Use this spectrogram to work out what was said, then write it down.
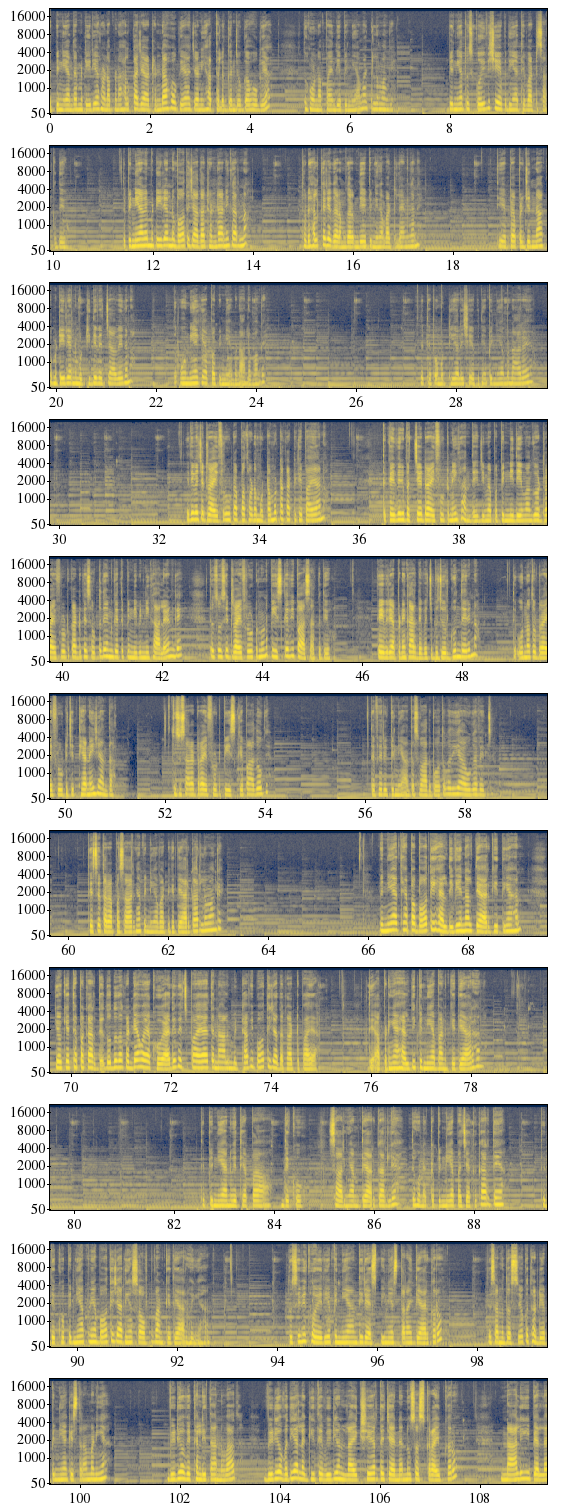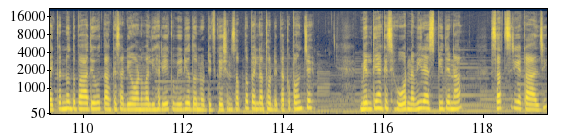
ਤੇ ਪਿੰਨੀਆਂ ਦਾ ਮਟੀਰੀਅਲ ਹੁਣ ਆਪਣਾ ਹਲਕਾ ਜਿਹਾ ਠੰਡਾ ਹੋ ਗਿਆ ਜਾਨੀ ਹੱਥ ਲੱਗਣ ਜੋਗਾ ਹੋ ਗਿਆ, ਤਾਂ ਹੁਣ ਆਪਾਂ ਇਹਦੀਆਂ ਪਿੰਨੀਆਂ ਵੱਟ ਲਵਾਂਗੇ। ਪਿੰਨੀਆਂ ਤੁਸੀਂ ਕੋਈ ਵੀ ਸ਼ੇਪ ਦੀਆਂ ਇੱਥੇ ਵੱਟ ਸਕਦੇ ਹੋ। ਤੇ ਪਿੰਨੀਆਂ ਦੇ ਮਟੀਰੀਅਲ ਨੂੰ ਬਹੁਤ ਜ਼ਿਆਦਾ ਠੰਡਾ ਨਹੀਂ ਕਰਨਾ। ਥੋੜੇ ਹਲਕੇ ਜਿਹੇ ਗਰਮ-ਗਰਮ ਦੀਆਂ ਪਿੰਨੀਆਂ ਵੱਟ ਲੈਣੀਆਂ ਨੇ। ਤੇ ਆਪਾਂ ਆਪਣਾ ਜਿੰਨਾ ਕੁ ਮਟੀਰੀਅਲ ਮੁੱਠੀ ਦੇ ਵਿੱਚ ਆਵੇਗਾ ਨਾ, ਤਾਂ ਉਨੀਆਂ ਕਿ ਆਪਾਂ ਪਿੰਨੀਆਂ ਬਣਾ ਲਵਾਂਗੇ। ਇੱਥੇ ਆਪਾਂ ਮੁੱਠੀ ਵਾਲੀ ਸ਼ੇਪ ਦੀਆਂ ਪਿੰਨੀਆਂ ਬਣਾ ਰਹੇ ਆ ਇਹਦੇ ਵਿੱਚ ਡਰਾਈ ਫਰੂਟ ਆਪਾਂ ਥੋੜਾ ਮੋਟਾ-ਮੋਟਾ ਕੱਟ ਕੇ ਪਾਇਆ ਨਾ, ਤੇ ਕਈ ਵਾਰੀ ਬੱਚੇ ਡਰਾਈ ਫਰੂਟ ਨਹੀਂ ਖਾਂਦੇ, ਜਿਵੇਂ ਆਪਾਂ ਪਿੰਨੀ ਦੇਵਾਂਗੇ, ਉਹ ਡਰਾਈ ਫਰੂਟ ਕੱਢ ਕੇ ਸੁੱਟ ਦੇਣਗੇ ਤੇ ਪਿੰਨੀ ਪਿੰਨੀ ਖਾ ਲੈਣਗੇ, ਤਾਂ ਤੁਸੀਂ ਡਰਾਈ ਫਰੂਟ ਨੂੰ ਨਾ ਪੀਸ ਕੇ ਵੀ ਪਾ ਸਕਦੇ ਹੋ। ਕਈ ਵਾਰੀ ਆਪਣੇ ਘਰ ਦੇ ਵਿੱਚ ਬਜ਼ੁਰਗ ਹੁੰਦੇ ਨੇ ਨਾ, ਤੇ ਉਹਨਾਂ ਤੋਂ ਡਰਾਈ ਫਰੂਟ ਚਿੱਥਿਆ ਨਹੀਂ ਜਾਂਦਾ। ਤੁਸੀਂ ਸਾਰਾ ਡਰਾਈ ਫਰੂਟ ਪੀਸ ਕੇ ਪਾ ਦੋਗੇ, ਤੇ ਫਿਰ ਪਿੰਨੀਆਂ ਦਾ ਸਵਾਦ ਬਹੁਤ ਵਧੀਆ ਆਊਗਾ ਵਿੱਚ। ਤੇ ਇਸੇ ਤਰ੍ਹਾਂ ਆਪਾਂ ਸਾਰੀਆਂ ਪਿੰਨੀਆਂ ਵੱਟ ਕੇ ਤਿਆਰ ਕਰ ਲਵਾਂਗੇ। ਪਿੰਨੀਆਂ ਇੱਥੇ ਆਪਾਂ ਬਹੁਤ ਹੀ ਹੈਲਦੀ ਵੀ ਨਾਲ ਤਿਆਰ ਕੀਤੀਆਂ ਹਨ, ਕਿਉਂਕਿ ਇੱਥੇ ਆਪਾਂ ਘਰ ਦੇ ਦੁੱਧ ਦਾ ਕੱਢਿਆ ਹੋਇਆ ਖੋਇਆ ਇਹਦੇ ਵਿੱਚ ਪਾਇਆ ਤੇ ਨਾਲ ਮਿੱਠਾ ਵੀ ਬਹੁਤ ਹੀ ਜ਼ਿਆਦਾ ਘੱਟ ਪਾਇਆ। ਤੇ ਆਪਣੀਆਂ ਹੈਲਦੀ ਪਿੰਨੀਆਂ ਬਣ ਕੇ ਤਿਆਰ ਹਨ। ਤੇ ਪਿੰਨੀਆਂ ਨੂੰ ਇੱਥੇ ਆਪਾਂ ਦੇਖੋ, ਸਾਰੀਆਂ ਨੂੰ ਤਿਆਰ ਕਰ ਲਿਆ ਤੇ ਹੁਣ ਇੱਕ ਪਿੰਨੀ ਆਪਾਂ ਚੈੱਕ ਕਰਦੇ ਆਂ ਤੇ ਦੇਖੋ ਪਿੰਨੀਆਂ ਆਪਣੀਆਂ ਬਹੁਤ ਹੀ ਜ਼ਿਆਦੀਆਂ ਸੌਫਟ ਬਣ ਕੇ ਤਿਆਰ ਹੋਈਆਂ ਹਨ। ਤੁਸੀਂ ਵੀ ਖੋਏ ਦੀਆਂ ਪਿੰਨੀਆਂ ਦੀ ਰੈਸਪੀ ਨੇ ਇਸ ਤਰ੍ਹਾਂ ਹੀ ਤਿਆਰ ਕਰੋ ਤੇ ਸਾਨੂੰ ਦੱਸਿਓ ਕਿ ਤੁਹਾਡੀਆਂ ਪਿੰਨੀਆਂ ਕਿਸ ਤਰ੍ਹਾਂ ਬਣੀਆਂ। ਵੀਡੀਓ ਵੇਖਣ ਲਈ ਧੰਨਵਾਦ। ਵੀਡੀਓ ਵਧੀਆ ਲੱਗੀ ਤੇ ਵੀਡੀਓ ਨੂੰ ਲਾਈਕ ਸ਼ੇਅਰ ਤੇ ਚੈਨਲ ਨੂੰ ਸਬਸਕ੍ਰਾਈਬ ਕਰੋ। ਨਾਲ ਹੀ ਬੈਲ ਆਈਕਨ ਨੂੰ ਦਬਾ ਦਿਓ ਤਾਂ ਕਿ ਸਾਡੀ ਆਉਣ ਵਾਲੀ ਹਰੇਕ ਵੀਡੀਓ ਦਾ ਨੋਟੀਫਿਕੇਸ਼ਨ ਸਭ ਤੋਂ ਪਹਿਲਾਂ ਤੁਹਾਡੇ ਤੱਕ ਪਹੁੰਚੇ। ਮਿਲਦੇ ਹਾਂ ਕਿਸੇ ਹੋਰ ਨਵੀਂ ਰੈਸਪੀ ਦੇ ਨਾਲ। ਸਤਿ ਸ੍ਰੀ ਅਕਾਲ ਜੀ।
